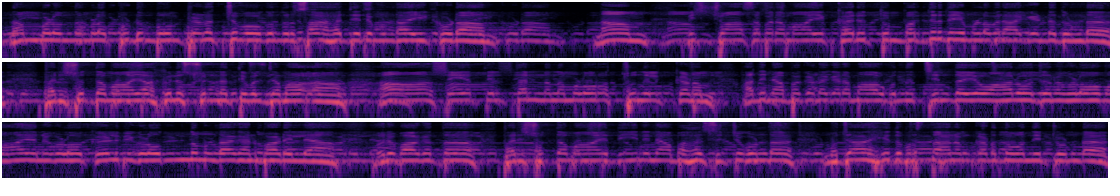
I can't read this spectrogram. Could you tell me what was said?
നമ്മളും നമ്മളെ കുടുംബവും പിഴച്ചു പോകുന്ന ഒരു സാഹചര്യം ഉണ്ടായിക്കൂടാം. നാം വിശ്വാസപരമായ കരുത്തും ഭദ്രതയുമുള്ളവരാകേണ്ടതുണ്ട്. പരിശുദ്ധമായ അഖിലുസുന്നത്തിൽ ജമാ ആ ആശയത്തിൽ തന്നെ നമ്മൾ ഉറച്ചു നിൽക്കണം. അതിന് അപകടകരമാകുന്ന ചിന്തയോ ആലോചനകളോ വായനകളോ കേൾവികളോ ഒന്നും ഉണ്ടാകാൻ പാടില്ല. ഒരു ഭാഗത്ത് പരിശുദ്ധമായ ദീനിനെ അപഹസിച്ചുകൊണ്ട് മുജാഹിദ് പ്രസ്ഥാനം കടന്നു വന്നിട്ടുണ്ട്.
